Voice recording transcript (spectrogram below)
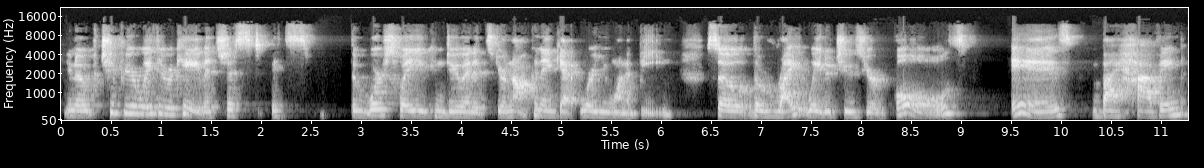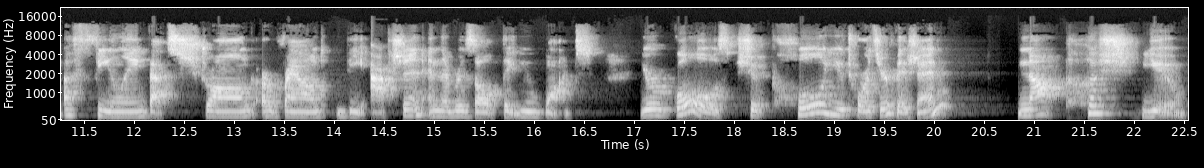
you know chip your way through a cave. It's just it's the worst way you can do it. It's you're not going to get where you want to be. So the right way to choose your goals is by having a feeling that's strong around the action and the result that you want. Your goals should pull you towards your vision, not push you.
